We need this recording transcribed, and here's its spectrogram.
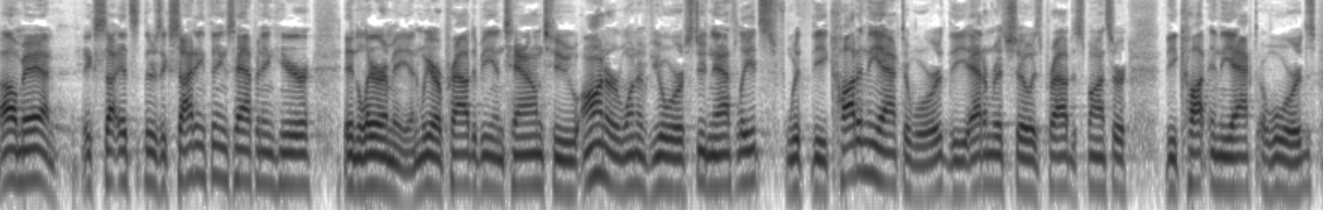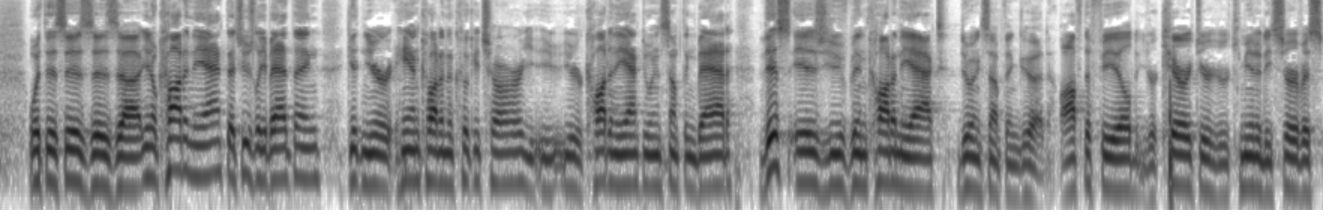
Oh man, it's, there's exciting things happening here in Laramie, and we are proud to be in town to honor one of your student athletes with the Caught in the Act Award. The Adam Ritz Show is proud to sponsor the Caught in the Act Awards. What this is is, uh, you know, caught in the act. That's usually a bad thing. Getting your hand caught in the cookie jar. You, are caught in the act doing something bad. This is you've been caught in the act doing something good off the field. Your character, your community service.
